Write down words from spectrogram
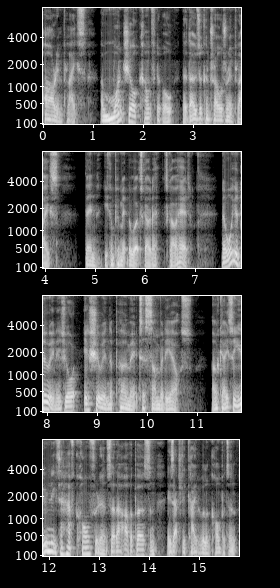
are in place. And once you're comfortable that those are controls are in place, then you can permit the work to go, to, to go ahead. Now, what you're doing is you're issuing the permit to somebody else. Okay, so you need to have confidence that that other person is actually capable and competent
